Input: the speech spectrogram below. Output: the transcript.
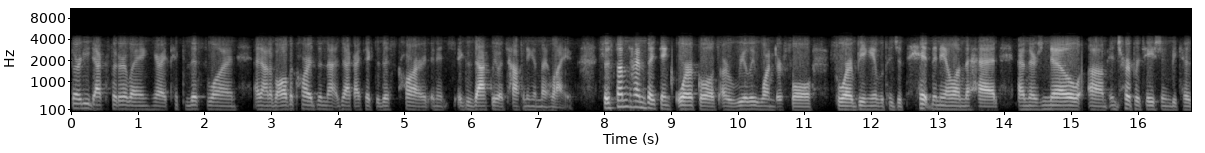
30 decks that are laying here. I picked this one, and out of all the cards in that deck, I picked this card, and it's exactly what's happening in my life. So sometimes I think oracles are really wonderful for being able to just hit the nail on the head, and there's no um, interpretation because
